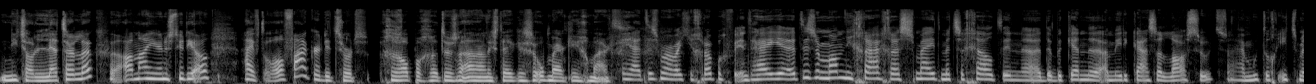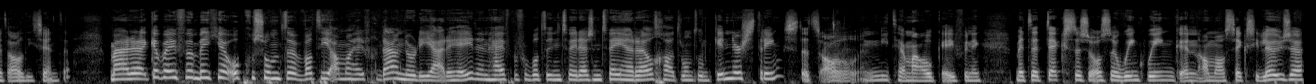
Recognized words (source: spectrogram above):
niet zo letterlijk, Anna hier in de studio. Hij heeft al wel vaker dit soort grappige, tussen aanhalingstekens, opmerkingen gemaakt. Ja, het is maar wat je grappig vindt. Hij, eh, het is een man die graag eh, smijt met zijn geld in eh, de bekende Amerikaanse lawsuits. Hij moet toch iets met al die centen. Maar ik heb even een beetje opgezomd wat hij allemaal heeft gedaan door de jaren heen. En hij heeft bijvoorbeeld in 2002 een ruil gehad rondom kinderstrings. Dat is al niet helemaal oké, vind ik. Met de teksten zoals eh, wink wink en allemaal sexy leuzen.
